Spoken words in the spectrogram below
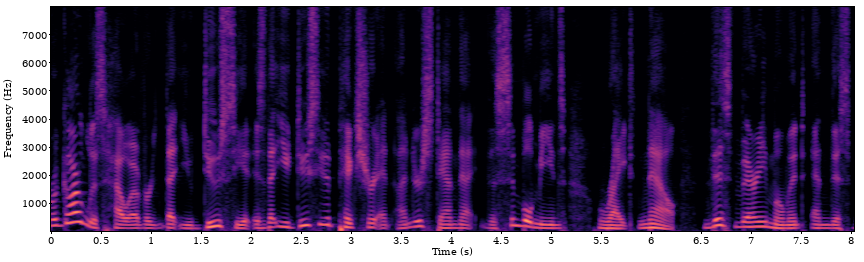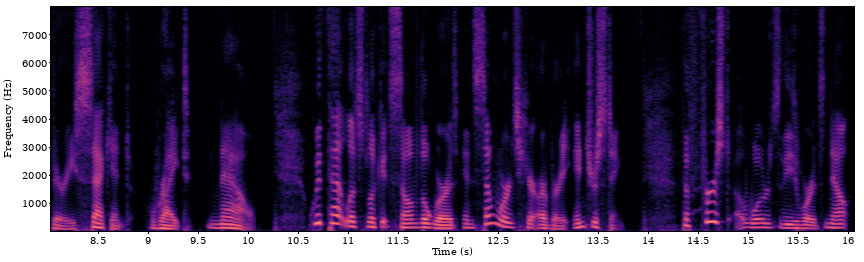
Regardless, however, that you do see it, is that you do see the picture and understand that the symbol means right now, this very moment and this very second, right now. With that, let's look at some of the words, and some words here are very interesting. The first uh, words of these words, now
